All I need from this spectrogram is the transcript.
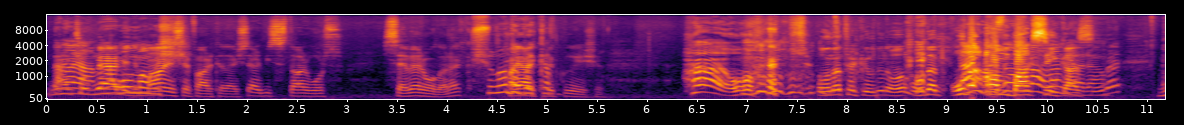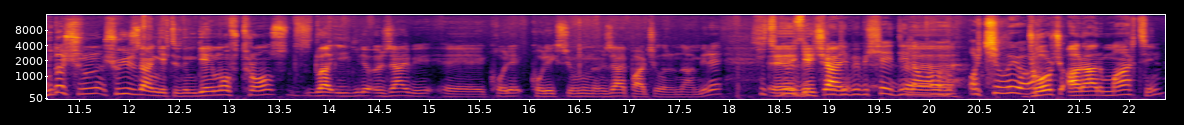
ben Buna çok beğenmedim olmamış. maalesef arkadaşlar bir Star Wars sever olarak Şuna da hayal bakalım. kırıklığı yaşıyorum. Ha o ona takıldın o o da o da unboxing aslında. Bu da şunu şu yüzden getirdim. Game of Thrones'la ilgili özel bir e, kole, koleksiyonun özel parçalarından biri. Hiç gözüktüğü geçen, gibi bir şey değil ama e, açılıyor. George R. R. Martin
